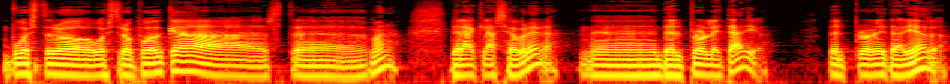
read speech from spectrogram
vuestro, vuestro podcast, eh, bueno, de la clase obrera, del proletario del proletariado.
